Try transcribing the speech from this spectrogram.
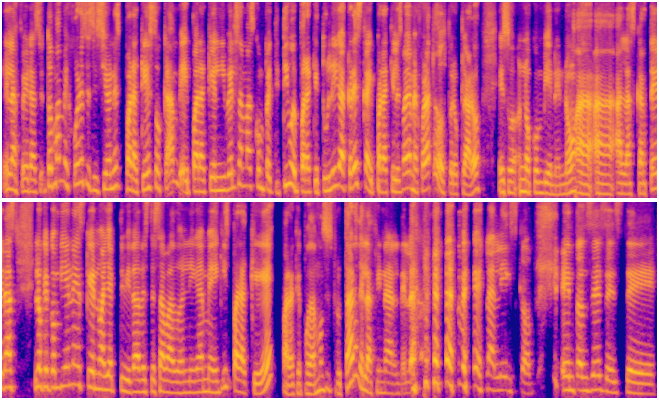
en la federación, toma mejores decisiones para que eso cambie y para que el nivel sea más competitivo y para que tu liga crezca y para que les vaya mejor a todos. Pero claro, eso no conviene, ¿no? A, las carteras. Lo que conviene es que no haya actividad este sábado en Liga MX. ¿Para qué? Para que podamos disfrutar de la final de la, de la League's Cup. Entonces, este,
